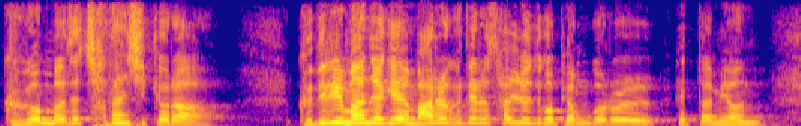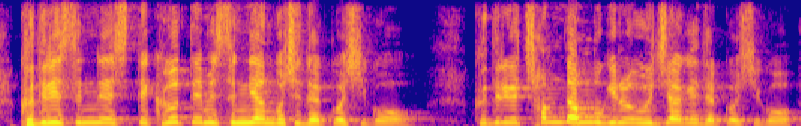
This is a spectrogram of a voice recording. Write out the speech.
그것마저 차단시켜라. 그들이 만약에 말을 그대로 살려두고 병거를 했다면 그들이 승리했을 때 그것 때문에 승리한 것이 될 것이고 그들에게 첨단 무기를 의지하게 될 것이고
